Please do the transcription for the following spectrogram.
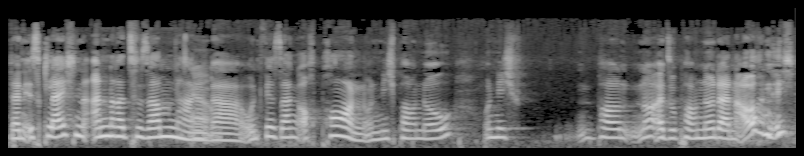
dann ist gleich ein anderer Zusammenhang Ja. da. Und wir sagen auch Porn und nicht Porno und nicht Porn, ne, also Porno dann auch nicht,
